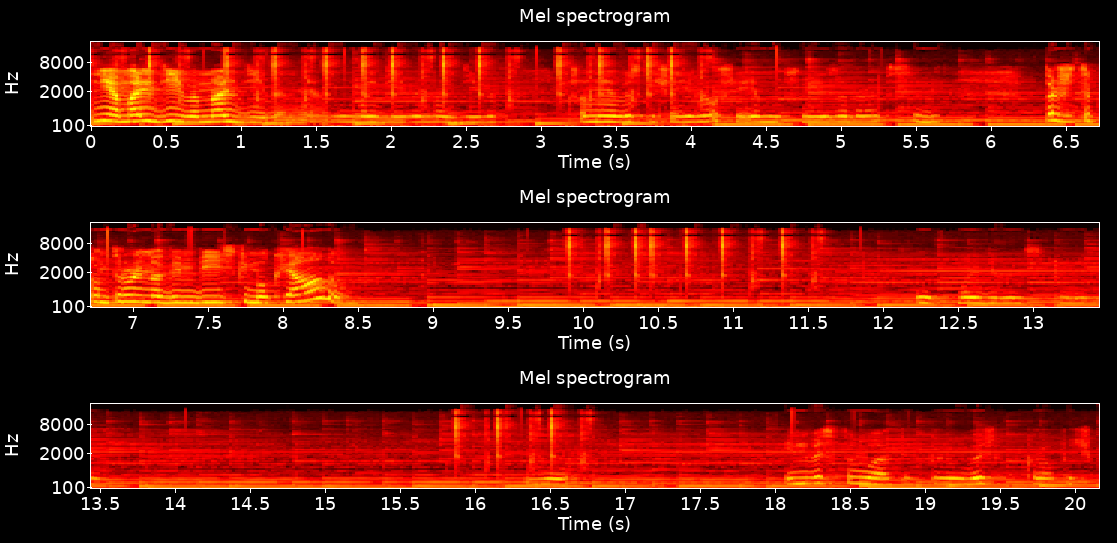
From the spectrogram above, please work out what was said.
Ні, Мальдіви, Мальдіви, ні, Мальдіви, Мальдіви. Якщо мені вистачить грошей, я мушу її забрати собі. Перше, це контроль над Індійським океаном. О, Мальдіви спініде. Во. Інвестувати в кропочку.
